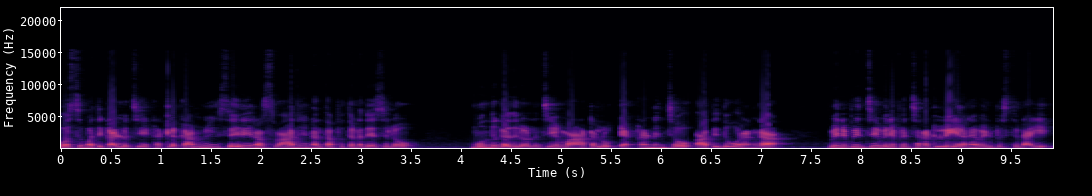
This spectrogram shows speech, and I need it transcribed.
వసుమతి కళ్ళు చీకట్లు కమ్మి శరీరం స్వాధీనం తప్పుతున్న దశలో ముందు గదిలో నుంచి మాటలు ఎక్కడి నుంచో అతి దూరంగా వినిపించి వినిపించినట్లు లీలగా వినిపిస్తున్నాయి.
